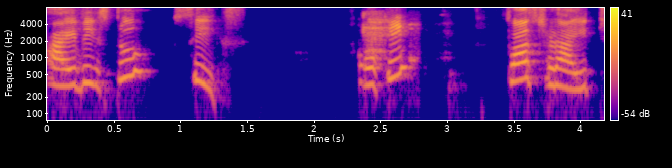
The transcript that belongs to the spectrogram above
5 is to 6. Okay. First write.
